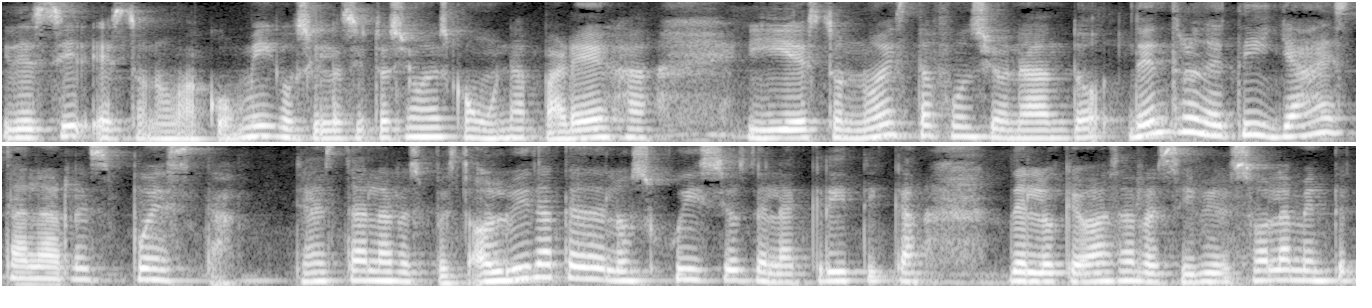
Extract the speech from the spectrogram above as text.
y decir esto no va conmigo. Si la situación es con una pareja y esto no está funcionando, dentro de ti ya está la respuesta. Ya está la respuesta. Olvídate de los juicios, de la crítica, de lo que vas a recibir. Solamente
